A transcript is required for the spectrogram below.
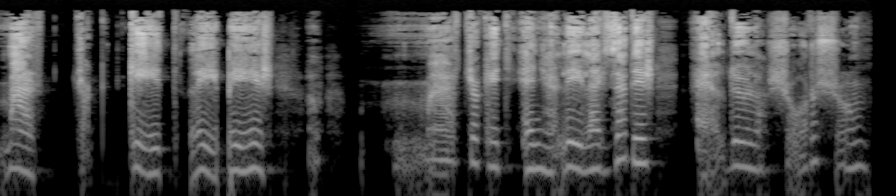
Már csak két lépés, már csak egy enyhe lélegzet, és eldől a sorsom.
